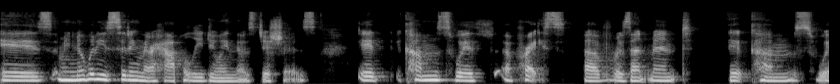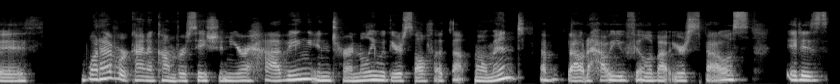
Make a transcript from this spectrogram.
is, I mean, nobody's sitting there happily doing those dishes. It comes with a price of resentment. It comes with whatever kind of conversation you're having internally with yourself at that moment about how you feel about your spouse. It is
